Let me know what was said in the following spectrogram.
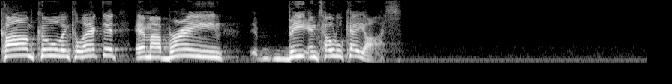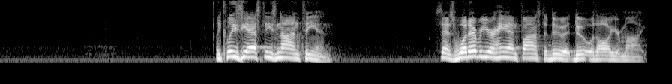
calm, cool, and collected, and my brain be in total chaos. Ecclesiastes 9:10 says, Whatever your hand finds to do it, do it with all your might.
